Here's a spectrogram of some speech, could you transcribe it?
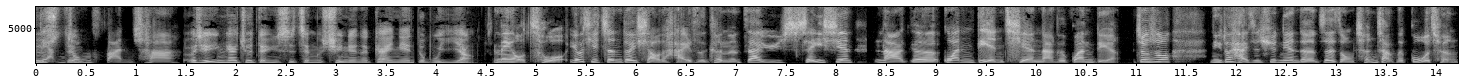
是两种反差，而且应该就等于是整个训练的概念都不一样。没有错，尤其针对小的孩子，可能在于谁先哪个观点前哪个观点，就是说你对孩子训练的这种成长的过程，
